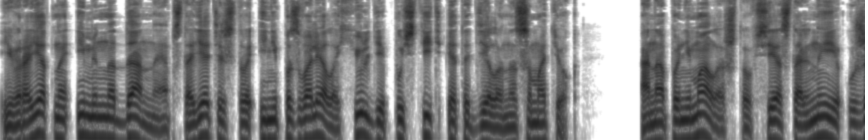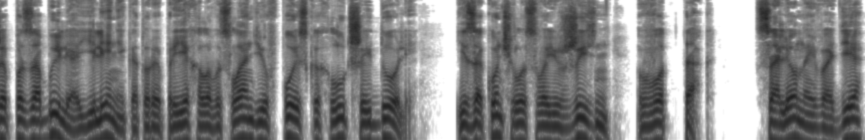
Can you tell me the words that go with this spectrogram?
И, вероятно, именно данное обстоятельство и не позволяло Хюльде пустить это дело на самотек. Она понимала, что все остальные уже позабыли о Елене, которая приехала в Исландию в поисках лучшей доли и закончила свою жизнь вот так, в соленой воде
